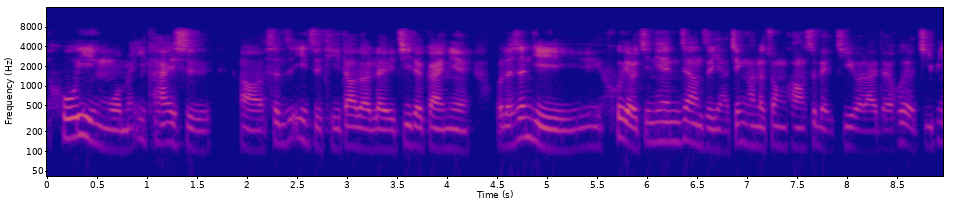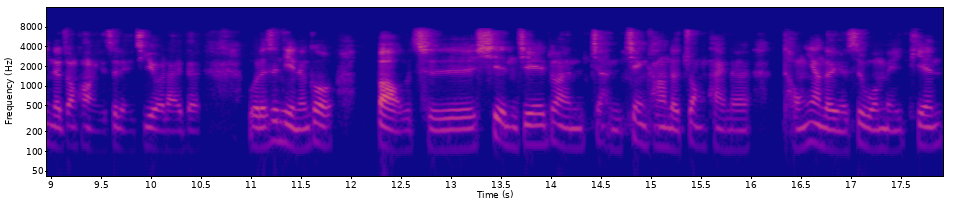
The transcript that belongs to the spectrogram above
呼应我们一开始啊，甚至一直提到的累积的概念，我的身体会有今天这样子亚健康的状况是累积而来的，会有疾病的状况也是累积而来的，我的身体能够保持现阶段很健康的状态呢，同样的也是我每天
